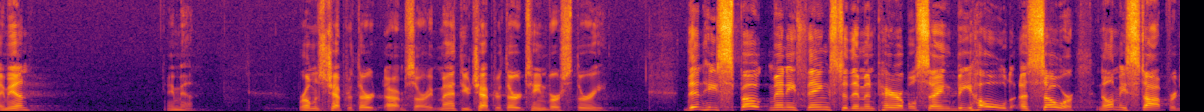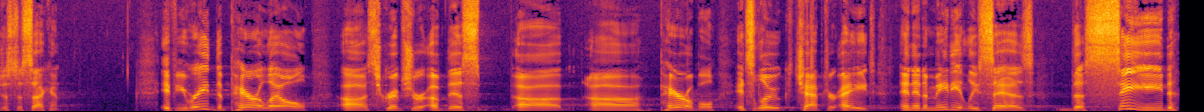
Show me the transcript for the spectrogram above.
Amen? Amen. Romans chapter 13, uh, I'm sorry, Matthew chapter 13, verse 3. Then he spoke many things to them in parables, saying, Behold, a sower. Now let me stop for just a second. If you read the parallel uh, scripture of this uh, uh, parable, it's Luke chapter 8, and it immediately says, The seed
